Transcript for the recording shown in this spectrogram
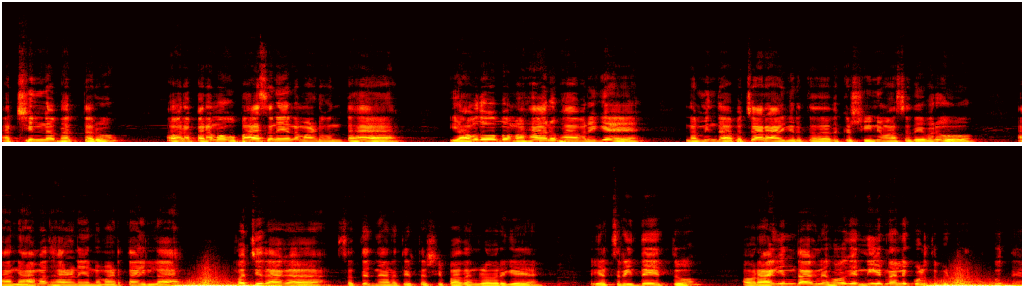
ಅಚ್ಛಿನ್ನ ಭಕ್ತರು ಅವರ ಪರಮ ಉಪಾಸನೆಯನ್ನು ಮಾಡುವಂತಹ ಯಾವುದೋ ಒಬ್ಬ ಮಹಾನುಭಾವರಿಗೆ ನಮ್ಮಿಂದ ಅಪಚಾರ ಆಗಿರುತ್ತದೆ. ಅದಕ್ಕೆ ಶ್ರೀನಿವಾಸ ದೇವರು ಆ ನಾಮಧಾರಣೆಯನ್ನು ಮಾಡ್ತಾ ಇಲ್ಲ. ಹಚ್ಚಿದಾಗ ಸತ್ಯಜ್ಞಾನ ತೀರ್ಥ ಶ್ರೀಪಾದಂಗಳವರಿಗೆ ಎಚ್ಚರ ಇದ್ದೇ ಇತ್ತು. ಅವರಾಗಿಂದಾಗಲೇ ಹೋಗಿ ನೀರಿನಲ್ಲಿ ಕುಳಿತು ಬಿಟ್ರು. ಗೊತ್ತೇ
